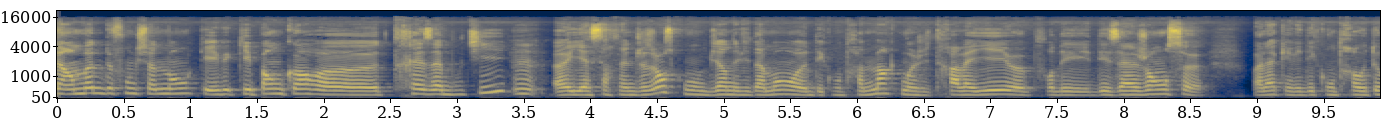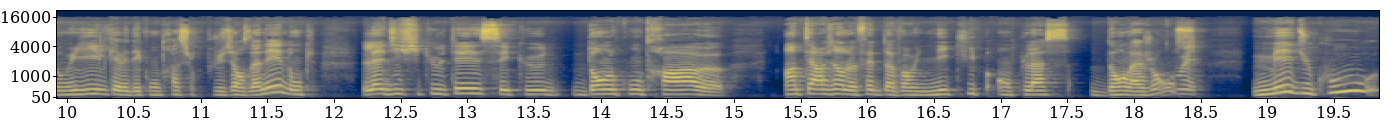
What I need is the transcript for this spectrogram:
un mode de fonctionnement qui n'est qui est pas encore très abouti. Mm. Il y a certaines agences qui ont bien évidemment des contrats de marque. Moi, j'ai travaillé pour des, des agences voilà, qui avaient des contrats automobiles, qui avaient des contrats sur plusieurs années. Donc, la difficulté, c'est que dans le contrat intervient le fait d'avoir une équipe en place dans l'agence. Oui. Mais du coup,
